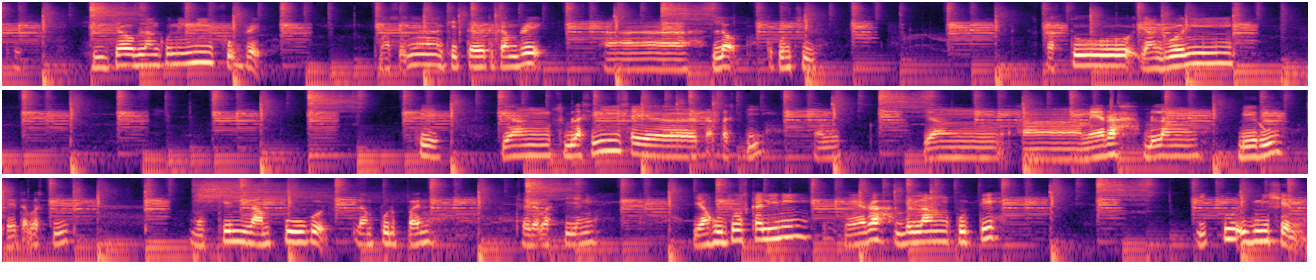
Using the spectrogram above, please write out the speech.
Okay. hijau belang kuning ni foot brake maksudnya kita tekan uh, lock terkunci. Lepas tu yang dua ni. Ok yang sebelah sini saya tak pasti. Yang yang uh, merah belang biru saya tak pasti. Mungkin lampu kot lampu depan saya tak pasti yang ni. Yang hujung sekali ni merah belang putih. Itu ignition.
